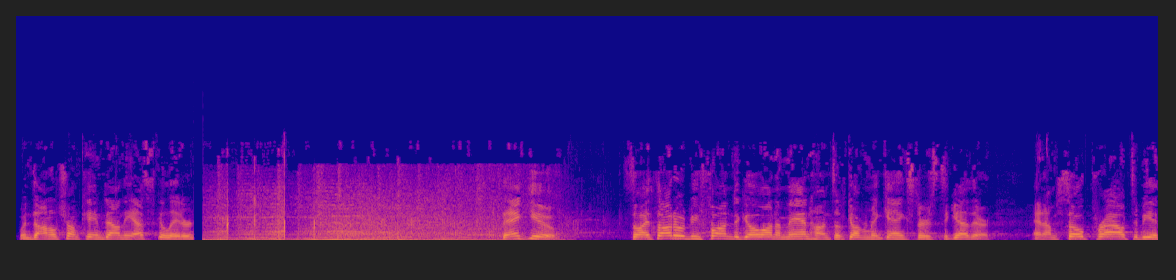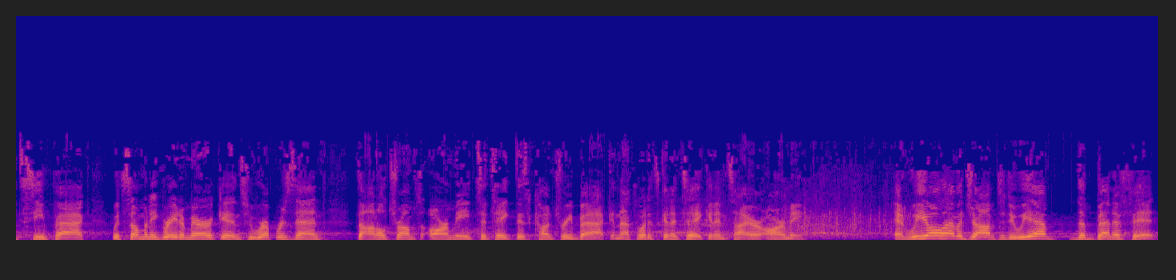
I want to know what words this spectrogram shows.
When Donald Trump came down the escalator. Thank you. So I thought it would be fun to go on a manhunt of government gangsters together. And I'm so proud to be at CPAC with so many great Americans who represent Donald Trump's army to take this country back. And that's what it's going to take an entire army. And we all have a job to do. We have the benefit.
